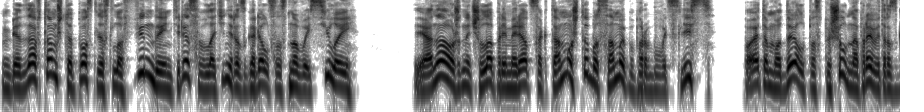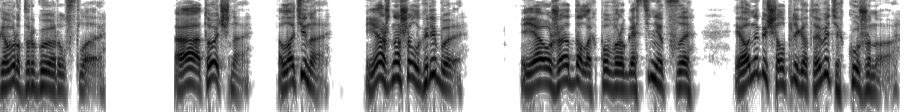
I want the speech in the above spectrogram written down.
Беда в том, что после слов Винда интерес в латине разгорелся с новой силой, и она уже начала примиряться к тому, чтобы самой попробовать слизь, поэтому Дейл поспешил направить разговор в другое русло. «А, точно! Латина! Я же нашел грибы! Я уже отдал их повару гостиницы, и он обещал приготовить их к ужину.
